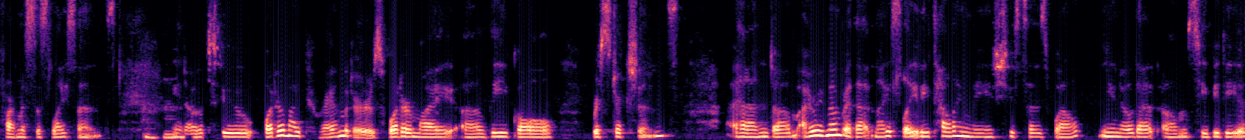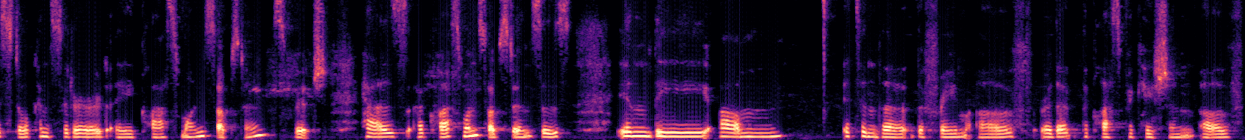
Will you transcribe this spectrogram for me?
pharmacist license. Mm-hmm. You know, to what are my parameters? What are my uh, legal restrictions? And um, I remember that nice lady telling me, she says, well, you know that um, CBD is still considered a class one substance, which has a class one substance is in the um, it's in the the frame of or the, the classification of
